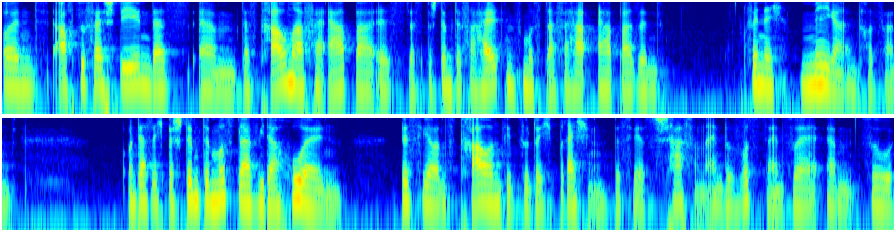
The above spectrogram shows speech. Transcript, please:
Und auch zu verstehen, dass ähm, das Trauma vererbbar ist, dass bestimmte Verhaltensmuster vererbbar sind, finde ich mega interessant. Und dass sich bestimmte Muster wiederholen, bis wir uns trauen, sie zu durchbrechen, bis wir es schaffen, ein Bewusstsein zu, ähm, zu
